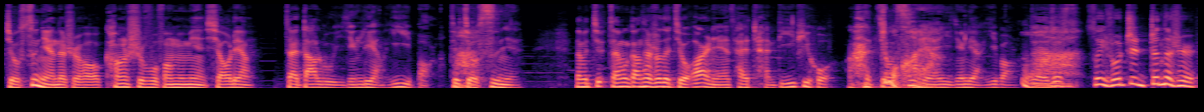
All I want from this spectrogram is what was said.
九四年的时候，康师傅方便面销量在大陆已经两亿包了，就九四年。那么九，咱们刚才说的九二年才产第一批货啊，九四年已经两亿包了。哇对，就所以说这真的是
